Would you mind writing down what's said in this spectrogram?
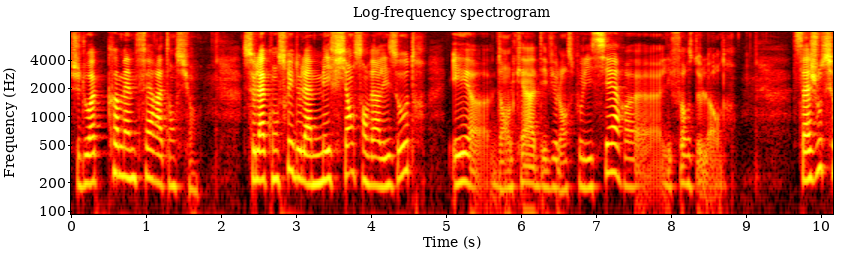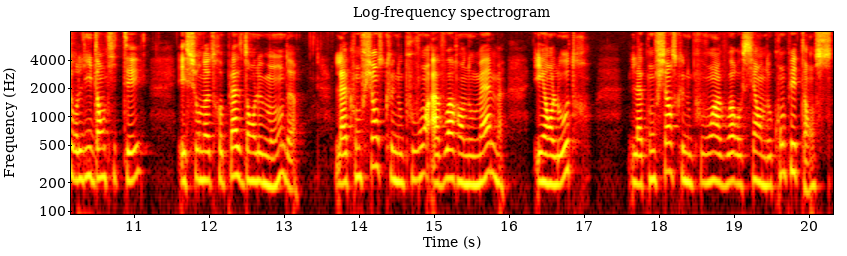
je dois quand même faire attention. Cela construit de la méfiance envers les autres et, euh, dans le cas des violences policières, les forces de l'ordre. Ça joue sur l'identité et sur notre place dans le monde, la confiance que nous pouvons avoir en nous-mêmes et en l'autre, la confiance que nous pouvons avoir aussi en nos compétences,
